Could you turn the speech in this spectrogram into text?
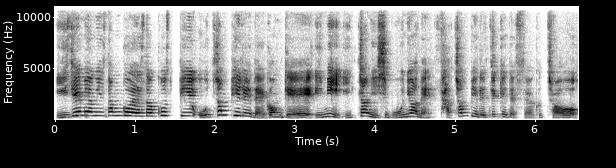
이재명이 선거에서 코스피 5,000피를 내건 게 이미 2025년에 4,000피를 찍게 됐어요. 그쵸?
